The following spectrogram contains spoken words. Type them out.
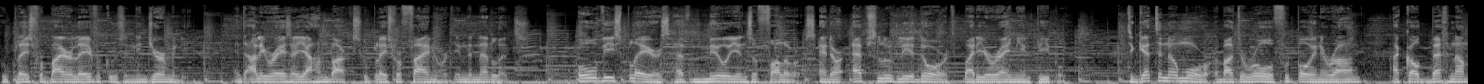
who plays for Bayer Leverkusen in Germany, and Ali Reza Jahanbakhsh, who plays for Feyenoord in the Netherlands. All these players have millions of followers and are absolutely adored by the Iranian people. To get to know more about the role of football in Iran, I called Behnam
